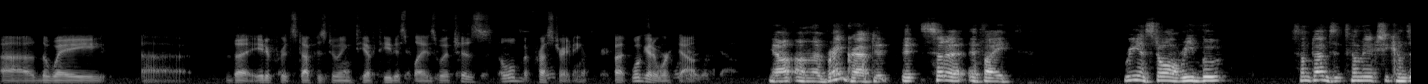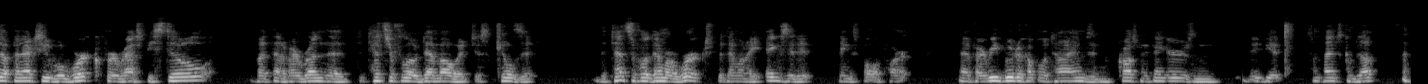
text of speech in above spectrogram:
uh, the way uh, the Adafruit stuff is doing TFT displays, which is a little bit frustrating, but we'll get it worked out. Yeah, on the Braincraft, it, it sort of, if I reinstall reboot, sometimes it actually comes up and actually will work for Raspistill, but then if I run the, the TensorFlow demo, it just kills it. The TensorFlow demo works, but then when I exit it, things fall apart. And if I reboot a couple of times and cross my fingers, and maybe it sometimes comes up, so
